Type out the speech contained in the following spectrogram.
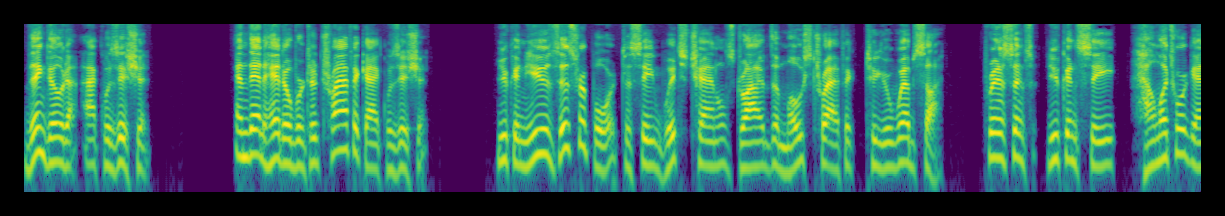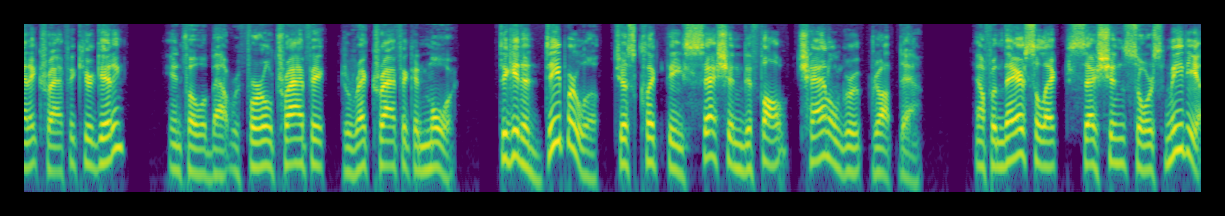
Then go to Acquisition, and then head over to Traffic Acquisition. You can use this report to see which channels drive the most traffic to your website. For instance, you can see how much organic traffic you're getting, info about referral traffic, direct traffic, and more. To get a deeper look, just click the Session Default Channel Group dropdown. Now from there, select Session Source Media.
